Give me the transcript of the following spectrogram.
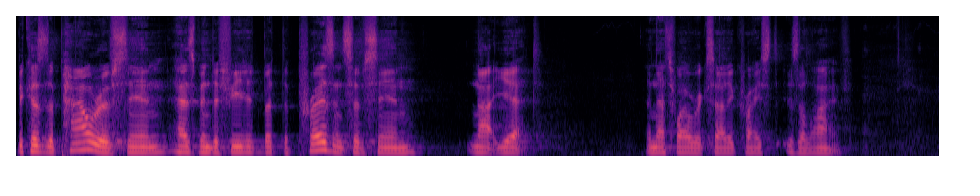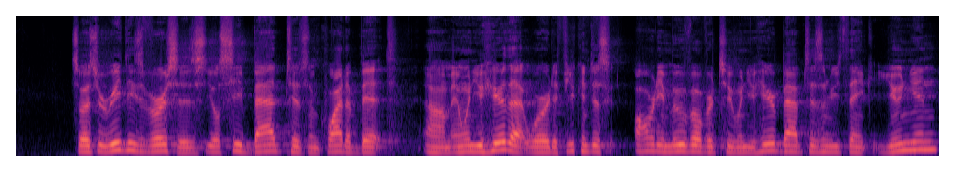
because the power of sin has been defeated, but the presence of sin, not yet. And that's why we're excited Christ is alive. So, as we read these verses, you'll see baptism quite a bit. Um, and when you hear that word, if you can just already move over to when you hear baptism, you think union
